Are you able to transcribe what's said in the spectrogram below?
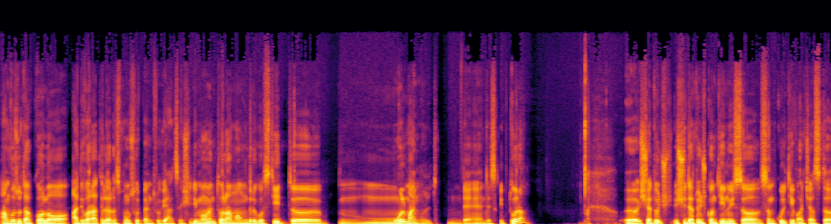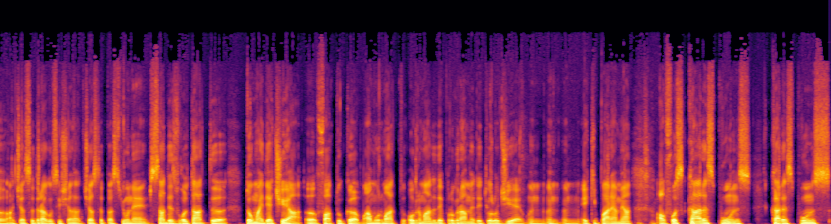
am văzut acolo adevăratele răspunsuri pentru viață și din momentul ăla m-am îndrăgostit uh, mult mai mult de, de scriptură. Uh, și, atunci, și de atunci continui să, să-mi cultiv această, această dragoste și această pasiune. S-a dezvoltat uh, tocmai de aceea uh, faptul că am urmat o grămadă de programe de teologie în, în, în echiparea mea, au fost ca răspuns ca răspuns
